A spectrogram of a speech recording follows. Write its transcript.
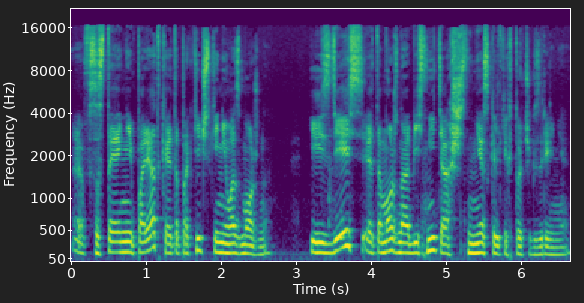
э, в состоянии порядка это практически невозможно. И здесь это можно объяснить аж с нескольких точек зрения.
